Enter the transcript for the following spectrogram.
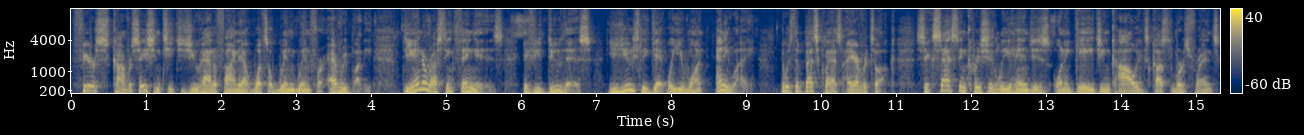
fierce conversation teaches you how to find out what's a win-win for everybody. The interesting thing is, if you do this, you usually get what you want anyway. It was the best class I ever took. Success increasingly hinges on engaging colleagues, customers, friends,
